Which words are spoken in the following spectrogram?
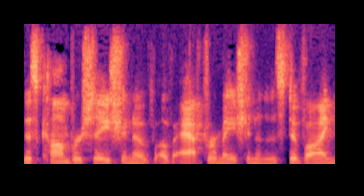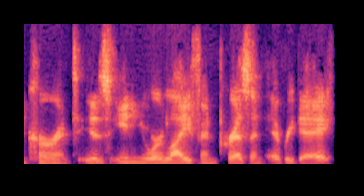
this conversation of of affirmation and this divine current is in your life and present every day.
